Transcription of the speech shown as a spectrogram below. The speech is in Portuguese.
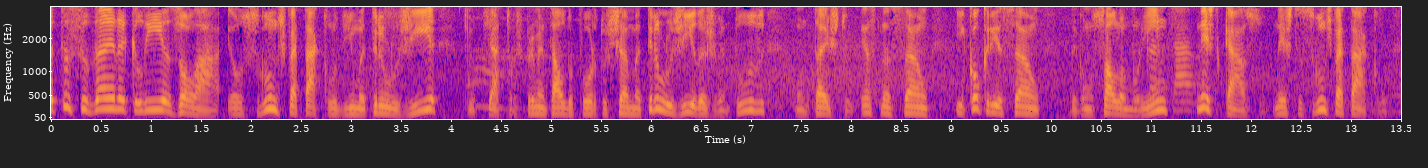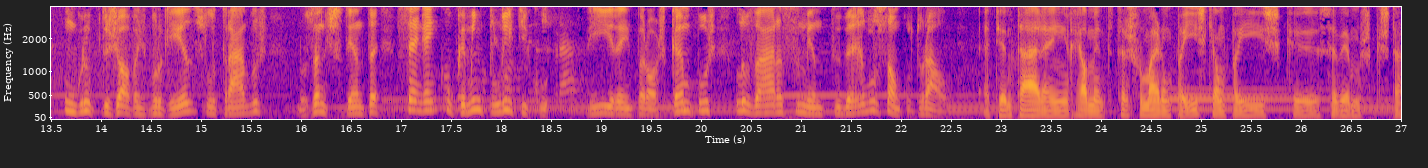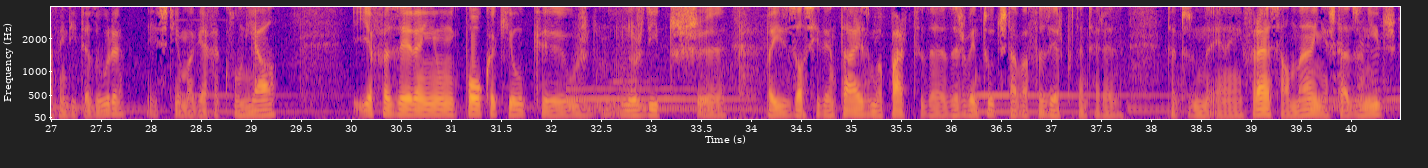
A Tecedeira que lia Zola é o segundo espetáculo de uma trilogia que o Teatro Experimental do Porto chama Trilogia da Juventude, com texto, encenação e cocriação de Gonçalo Amorim. Neste caso, neste segundo espetáculo, um grupo de jovens burgueses, letrados, nos anos 70, seguem o caminho político de irem para os campos levar a semente da revolução cultural. A tentarem realmente transformar um país, que é um país que sabemos que estava em ditadura, existia uma guerra colonial, e a fazerem um pouco aquilo que os, nos ditos uh, países ocidentais uma parte da, da juventude estava a fazer, portanto era tanto em França, Alemanha, Estados Unidos,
